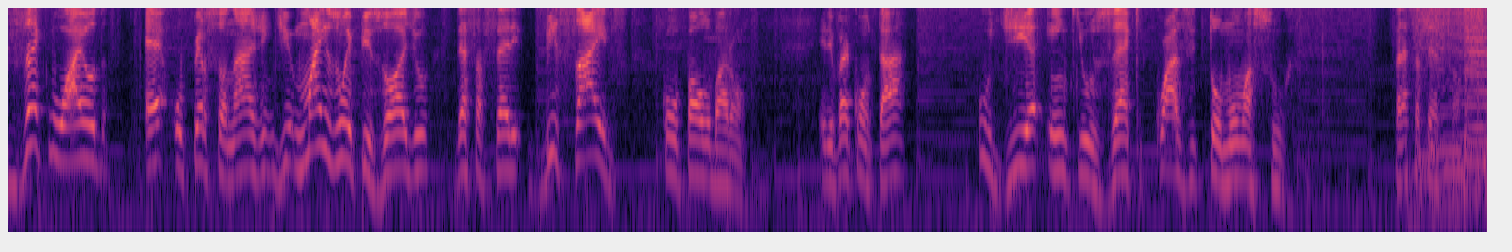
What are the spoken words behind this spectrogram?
Zack Wild é o personagem de mais um episódio dessa série Besides com o Paulo Barão. Ele vai contar o dia em que o Zack quase tomou uma surra. Presta atenção.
